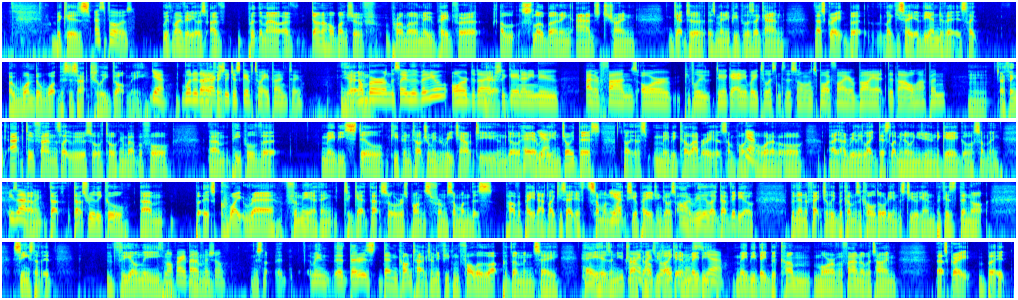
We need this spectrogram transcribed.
Because I suppose. with my videos, I've put them out. I've done a whole bunch of promo and maybe paid for a, a slow burning ad to try and get to as many people as I can. That's great, but like you say, at the end of it, it's like I wonder what this has actually got me. Yeah. What did And I I think- actually just give twenty pound to? Yeah, a number on the side of the video, or did I Yeah. actually gain any new either fans or people who did I get anybody to listen to the song on Spotify or buy it? Did that all happen? Mm. I think active fans, like we were sort of talking about before, um, people that maybe still keep in touch or maybe reach out to you and go, "Hey, I really Yeah. enjoyed this. Let's maybe collaborate at some point Yeah. or whatever." Or I, I really like this. Let me know when you're doing a gig or something. Exactly. Um, that that's really cool. Um, but it's quite rare for me, I think, to get that sort of response from someone that's part of a paid ad. Like you said, if someone Yeah. likes your page and goes, "Oh, I really like that video," but then effectively becomes a cold audience to you again because they're not seeing stuff. It the only it's not very um, beneficial. it's not. It, I mean, there, there is then contact, and if you can follow up with them and say, "Hey, here's a new track. Hi, I hope you like it," and this. maybe yeah. maybe they become more of a fan over time. That's great, but it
